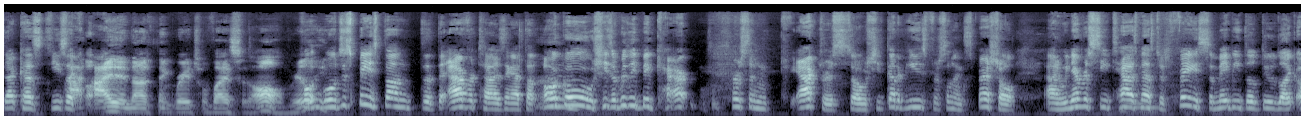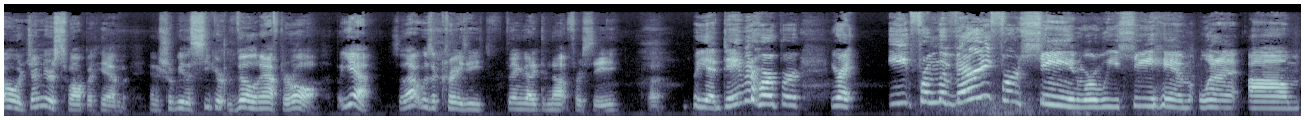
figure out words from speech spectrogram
that because he's like, I, I did not think Rachel Weisz at all. Really? well, well, just based on the, the advertising, I thought, oh, go, she's a really big char- person actress, so she's got to be used for something special. And we never see Taskmaster's face, so maybe they'll do like, oh, a gender swap at him, and she'll be the secret villain after all. But yeah, so that was a crazy thing that I did not foresee. But but yeah, David Harbour, you're right. E- From the very first scene where we see him when um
